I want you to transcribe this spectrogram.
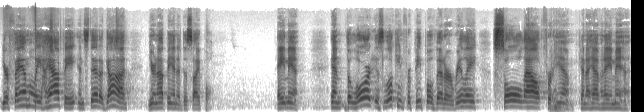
your family happy instead of God, you're not being a disciple. Amen. And the Lord is looking for people that are really sold out for Him. Can I have an amen?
